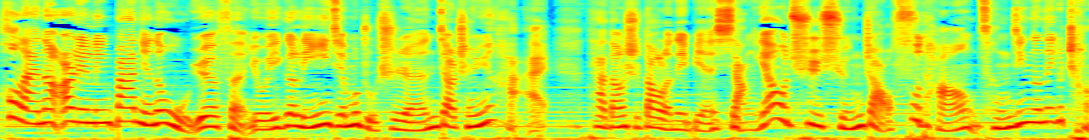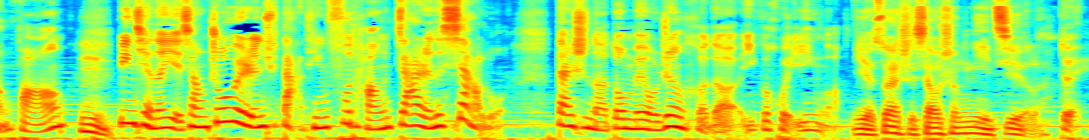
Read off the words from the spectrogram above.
后来呢？二零零八年的五月份，有一个灵异节目主持人叫陈云海，他当时到了那边，想要去寻找傅堂曾经的那个厂房，嗯，并且呢，也向周围人去打听傅堂家人的下落，但是呢，都没有任何的一个回应了，也算是销声匿迹了。对。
